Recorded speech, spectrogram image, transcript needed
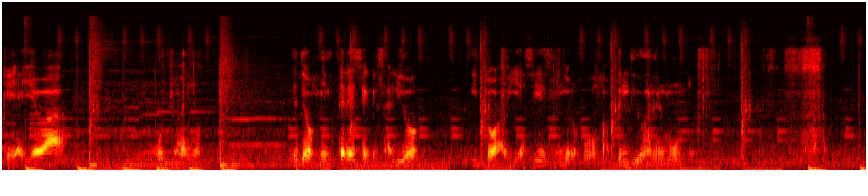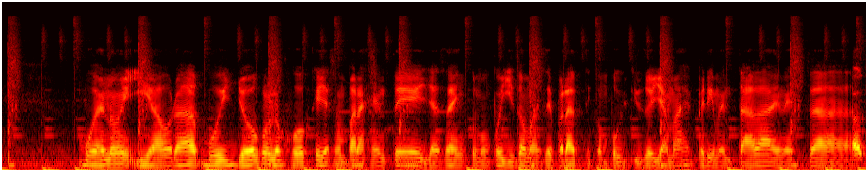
que ya lleva muchos años, desde 2013 que salió y todavía sigue siendo los juegos más vendidos en el mundo. Bueno, y ahora voy yo con los juegos que ya son para gente, ya saben, con un poquito más de práctica, un poquito ya más experimentada en esta... Ok,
